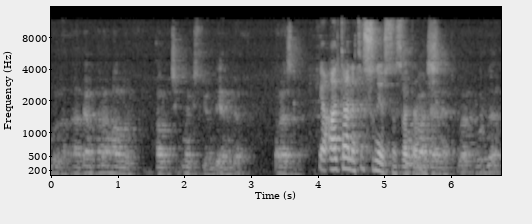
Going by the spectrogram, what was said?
buradan ha, ben param almak, alıp çıkmak istiyorum diyelim de parasını. Ya alternatif sunuyorsunuz Çok vatandaş. alternatif var. Burada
